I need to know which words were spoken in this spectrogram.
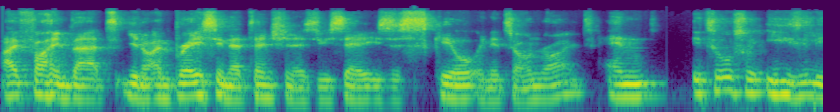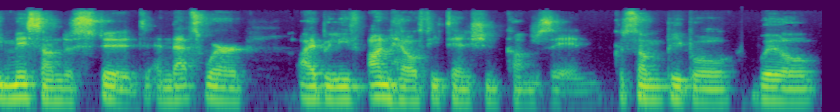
I find that, you know, embracing that tension, as you say, is a skill in its own right. And it's also easily misunderstood. And that's where I believe unhealthy tension comes in because some people will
